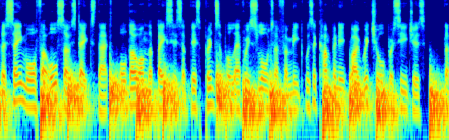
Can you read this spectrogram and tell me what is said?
The same author also states that, although on the basis of this principle every slaughter for meat was accompanied by ritual procedures, the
